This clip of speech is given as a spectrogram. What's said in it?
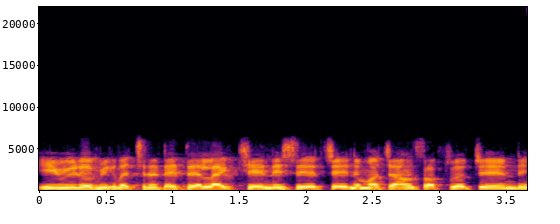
ఈ వీడియో మీకు నచ్చినట్టయితే లైక్ చేయండి షేర్ చేయండి మా ఛానల్ సబ్స్క్రైబ్ చేయండి.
